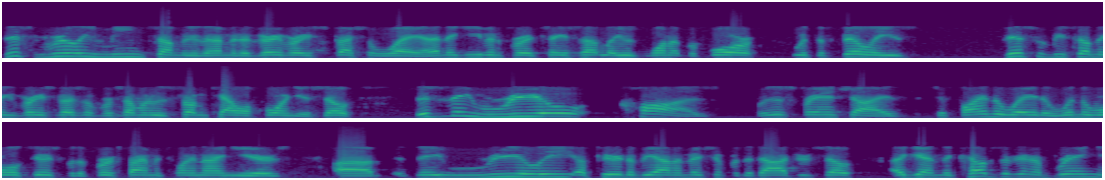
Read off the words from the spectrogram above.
This really means something to them in a very, very special way. And I think even for a Chase Utley, who's won it before with the Phillies, this would be something very special for someone who's from California. So this is a real cause for this franchise to find a way to win the World Series for the first time in 29 years. Uh, they really appear to be on a mission for the Dodgers. So again, the Cubs are going to bring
